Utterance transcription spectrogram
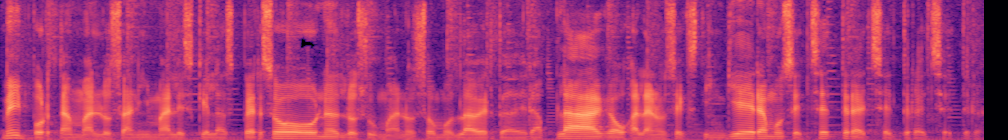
Me importan más los animales que las personas, los humanos somos la verdadera plaga, ojalá nos extinguiéramos, etcétera, etcétera, etcétera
